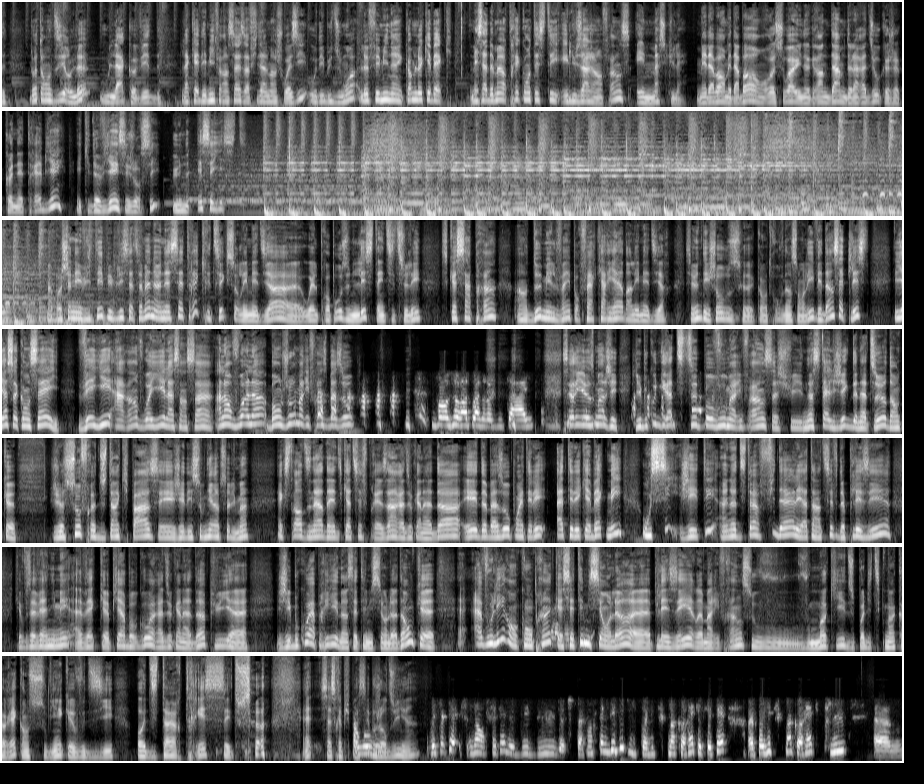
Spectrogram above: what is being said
Doit-on dire le ou la COVID? L'Académie française a finalement choisi, au début du mois, le féminin, comme le Québec. Mais ça demeure très contesté et l'usage en France est masculin. Mais d'abord, mais d'abord, on reçoit une grande dame de la radio que je connais très bien et qui devient ces jours-ci une essayiste. Prochaine invitée publie cette semaine un essai très critique sur les médias euh, où elle propose une liste intitulée Ce que ça prend en 2020 pour faire carrière dans les médias. C'est une des choses euh, qu'on trouve dans son livre. Et dans cette liste, il y a ce conseil veillez à renvoyer l'ascenseur. Alors voilà, bonjour Marie-France Bazot. Bonjour Antoine Robitaille. Sérieusement, j'ai beaucoup de gratitude pour vous, Marie-France. Je suis nostalgique de nature, donc euh, je souffre du temps qui passe et j'ai des souvenirs absolument extraordinaires d'indicatifs présents à Radio-Canada et de Bazo.télé à Télé-Québec. Mais aussi, j'ai été un auditeur fidèle et attentif de plaisir que vous avez animé avec euh, Pierre Bourgault à Radio-Canada. Puis, euh, j'ai beaucoup appris dans cette émission-là. Donc, euh, à vous lire, on comprend que cette émission-là, euh, Plaisir, là, Marie-France, où vous vous moquiez du politiquement correct, on se souvient que vous disiez auditeur triste et tout ça. Euh, ça serait plus Ah oui, possible oui. aujourd'hui, hein? Mais c'était, non, c'était le début, de toute façon. C'était le début du politiquement correct et c'était un politiquement correct plus, euh,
